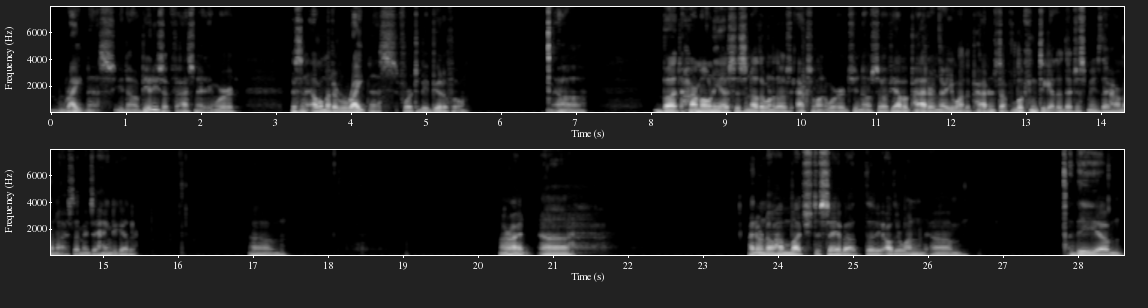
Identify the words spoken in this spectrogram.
rightness. You know, beauty is a fascinating word. There's an element of rightness for it to be beautiful. Uh, but harmonious is another one of those excellent words. You know, so if you have a pattern there, you want the pattern stuff looking together. That just means they harmonize. That means they hang together. Um, all right. Uh, I don't know how much to say about the other one. Um, the um,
